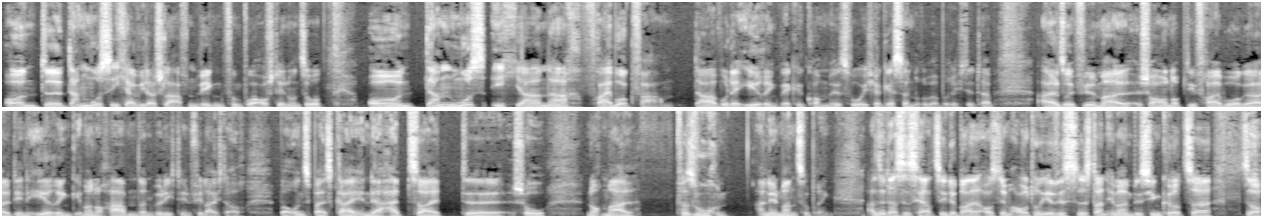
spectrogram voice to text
Und äh, dann muss ich ja wieder schlafen, wegen 5 Uhr aufstehen und so. Und dann muss ich ja nach Freiburg fahren da, wo der Ehering weggekommen ist, wo ich ja gestern darüber berichtet habe. Also ich will mal schauen, ob die Freiburger den Ehering immer noch haben. Dann würde ich den vielleicht auch bei uns bei Sky in der Halbzeit-Show äh, nochmal versuchen an den Mann zu bringen. Also das ist Herz, Seele, Ball aus dem Auto. Ihr wisst es dann immer ein bisschen kürzer. So,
